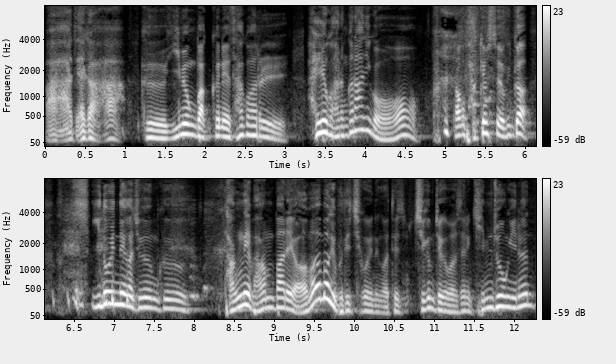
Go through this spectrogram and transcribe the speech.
아, 내가 그 이명박근혜 사과를 하려고 하는 건 아니고 라고 바뀌었어요. 그러니까 이 노인네가 지금 그 당내 반발에 어마어마하게 부딪히고 있는 것 같아요. 지금 제가 봤을 때는 김종인은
